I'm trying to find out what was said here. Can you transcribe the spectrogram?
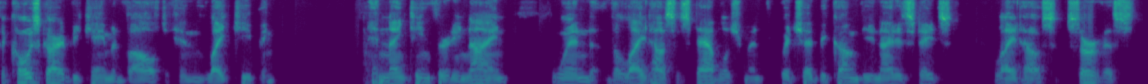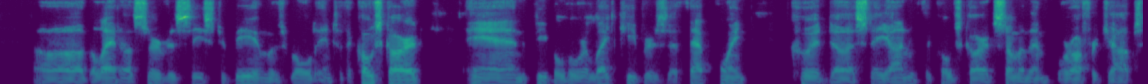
The Coast Guard became involved in light keeping in 1939 when the lighthouse establishment, which had become the United States Lighthouse Service, uh, the lighthouse service ceased to be and was rolled into the Coast Guard. And people who were light keepers at that point could uh, stay on with the Coast Guard. Some of them were offered jobs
